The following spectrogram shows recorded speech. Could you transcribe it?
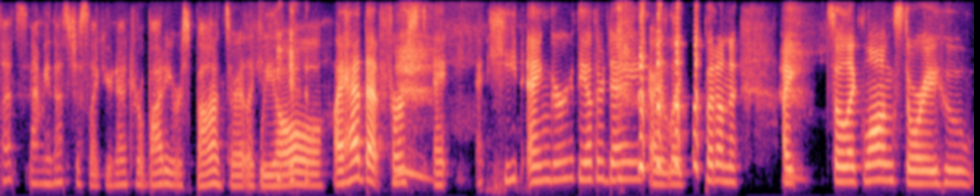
that's I mean that's just like your natural body response, right? Like we all I had that first a- heat anger the other day. I like put on a I so like long story who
